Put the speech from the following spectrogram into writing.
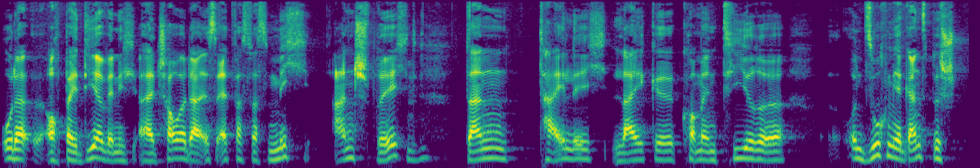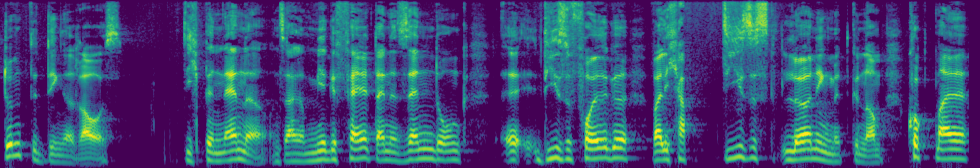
Oder auch bei dir, wenn ich halt schaue, da ist etwas, was mich anspricht, mhm. dann teile ich, like, kommentiere und suche mir ganz bestimmte Dinge raus, die ich benenne und sage, mir gefällt deine Sendung, äh, diese Folge, weil ich habe dieses Learning mitgenommen. Guckt mal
